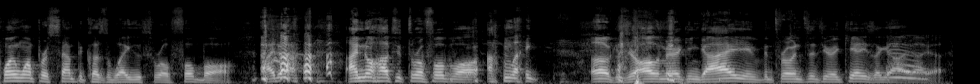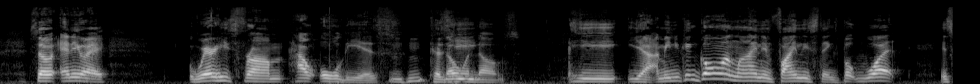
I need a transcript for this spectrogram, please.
0.1 percent because the way you throw football. I don't, I know how to throw football. I'm like, oh, because you're all American guy. You've been throwing since you were a kid. He's like, yeah, yeah, yeah. So anyway, where he's from, how old he is, because No one knows. he yeah i mean you can go online and find these things but what is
